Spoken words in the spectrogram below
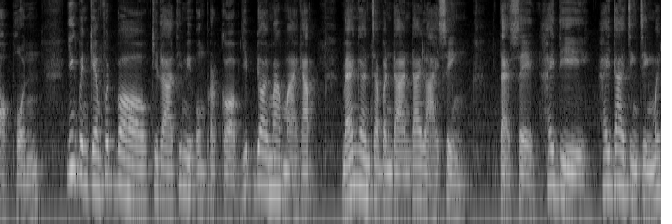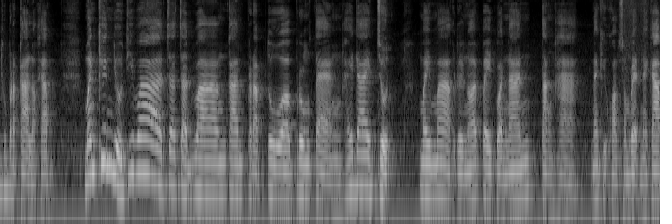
ออกผล ยิ่งเป็นเกมฟุตบอล กีฬาที่มีองค์ประกอบยิบย่อยมากมายครับ แม้เงินจะบันดาลได้หลายสิ่ง แต่เสกให้ดีให้ได้จริง ๆ ไม่ทุกประการหรอกครับ มันขึ้นอยู่ที่ว่าจะจัดวางการปรับตัวปรุงแต่งให้ได้จุดไม่มากหรือน้อยไปกว่านั้นต่างหากนั่นคือความสำเร็จนะครับ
